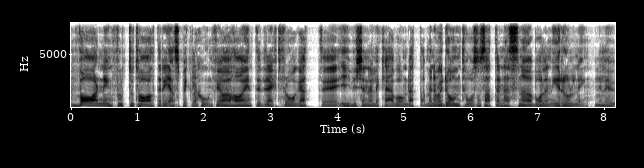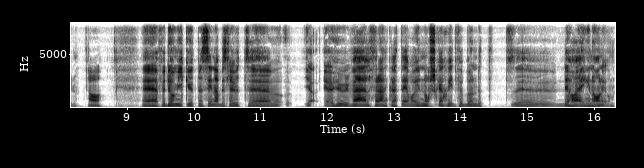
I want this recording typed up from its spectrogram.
varning för totalt ren spekulation för jag har inte direkt frågat eh, Iversen eller Kläbo om detta men det var ju de två som satte den här snöbollen i rullning, Mm. eller hur? Ja, Eh, för de gick ut med sina beslut. Eh, ja, hur väl förankrat det var i norska skidförbundet, eh, det har jag ingen aning om.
